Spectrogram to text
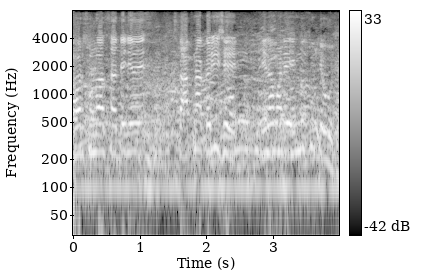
હર્ષોલ્લાસ સાથે જે સ્થાપના કરી છે એના માટે એમનું શું કહેવું છે?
